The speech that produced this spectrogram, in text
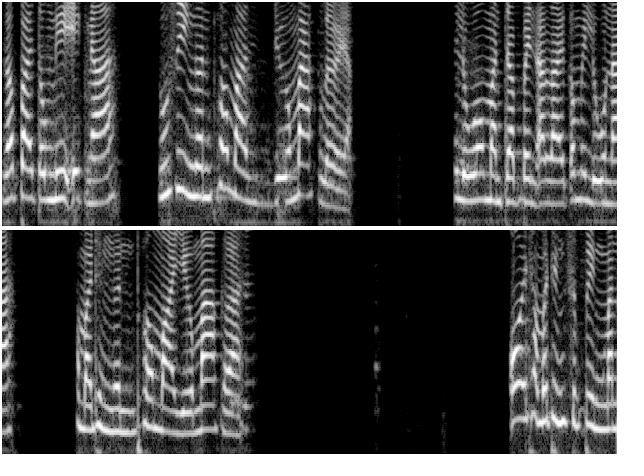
แล้วไปตรงนี้อีกนะ ดูสิเงินเพิ่มมาเยอะมากเลยอะไม่รู้ว่ามันจะเป็นอะไรก็ไม่รู้นะทำไมถึงเงินเพิ่มมาเยอะมากเลยโอ้ยทำไมถึงสปริงมัน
